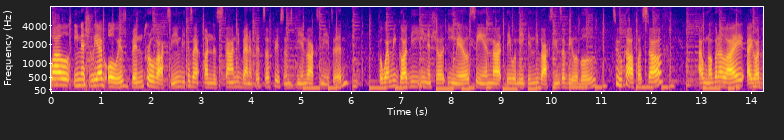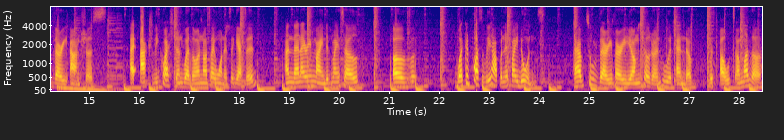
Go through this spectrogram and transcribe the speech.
Well, initially I've always been pro-vaccine because I understand the benefits of persons being vaccinated. But when we got the initial email saying that they were making the vaccines available to CARPHA staff, I'm not gonna lie, I got very anxious. I actually questioned whether or not I wanted to get it. And then I reminded myself of what could possibly happen if I don't. I have two very, very young children who would end up without a mother.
